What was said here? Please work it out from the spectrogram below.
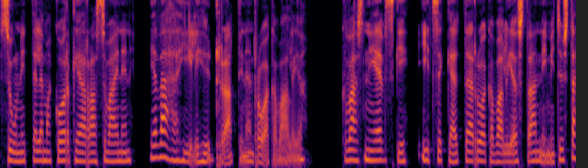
suunnittelema korkearasvainen ja vähähiilihydraattinen ruokavalio. Kvasnievski itse käyttää ruokavaliostaan nimitystä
